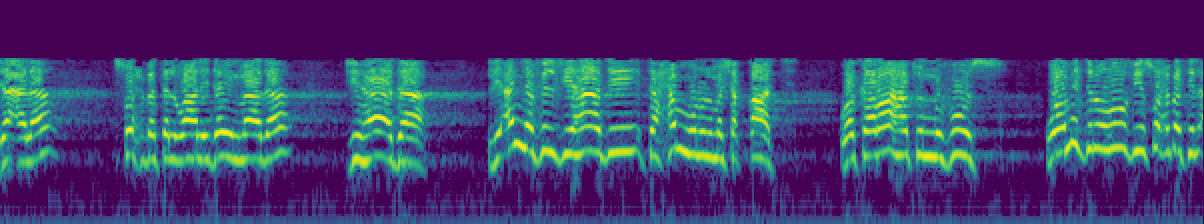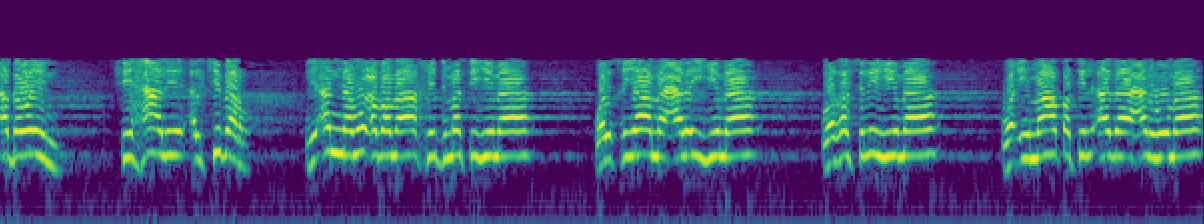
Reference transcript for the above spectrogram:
جعل صحبة الوالدين ماذا؟ جهادا. لأن في الجهاد تحمل المشقات وكراهة النفوس ومثله في صحبة الأبوين في حال الكبر لأن معظم خدمتهما والقيام عليهما وغسلهما وإماطة الأذى عنهما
